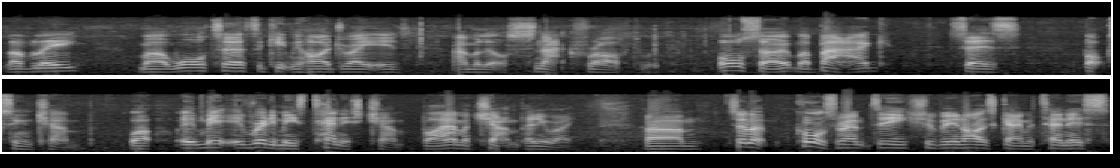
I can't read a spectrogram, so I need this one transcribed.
lovely. My water to keep me hydrated, and my little snack for afterwards. Also, my bag says boxing champ. Well, it, it really means tennis champ, but I am a champ anyway. Um, so look, courts are empty, should be a nice game of tennis,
